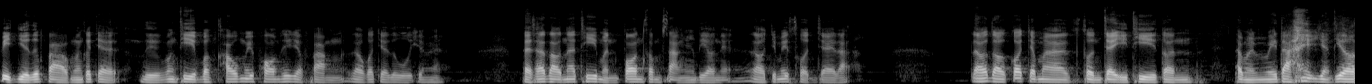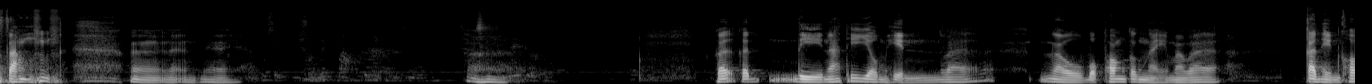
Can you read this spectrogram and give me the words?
ปิดอยู่หรือเปล่า มันก็จะหรือบางทีบางเขาไม่พร้อมที่จะฟัง เราก็จะรู้ใช่ไหมแต่ถ้าเราหน้าที่เหมือนป้อนคำสั่งอย่างเดียวเนี่ย เราจะไม่สนใจละ แล้วเราก็จะมาสนใจอีกทีตอนทำไมไม่ได้อย่างที่เราสั่งอ่าเนี่ยก็ก็ดีนะที่โยมเห็นว่าเราบกพร่องตรงไหนมาว่า การเห็นข้อ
